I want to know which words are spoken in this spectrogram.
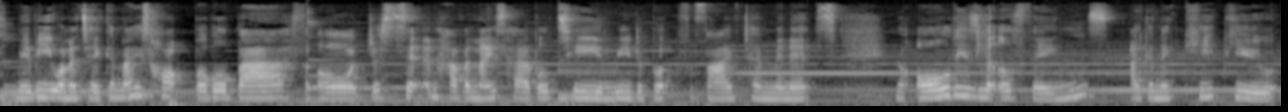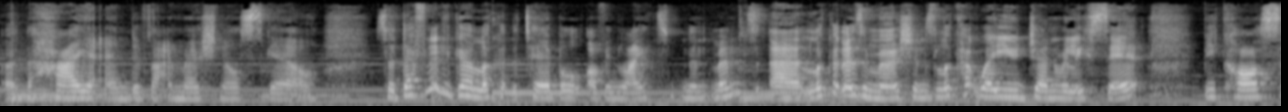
Maybe you want to take a nice hot bubble bath or just sit and have a nice herbal tea and read a book for five, ten minutes. You know, all these little things are going to keep you at the higher end of that emotional scale. So definitely go look at the table of enlightenment. Uh, look at those emotions. Look at where you generally sit, because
